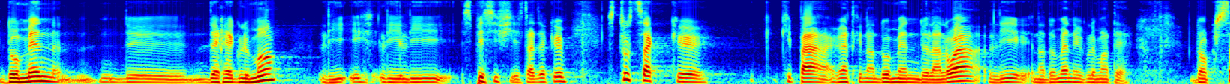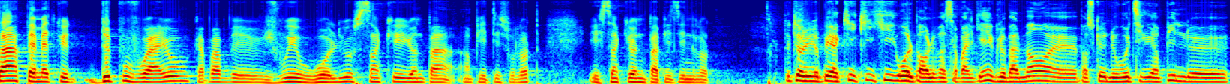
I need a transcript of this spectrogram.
domaine de, des règlements, les, spécifiés. C'est-à-dire que tout ça que, qui pas rentrer dans le domaine de la loi, dans le domaine réglementaire. Donc ça permet que deux pouvoirs soient capables de jouer au rôle sans qu'ils n'aient pas empiété sur l'autre et sans qu'ils n'aient pas piétiné l'autre. Docteur Lunopéa, qui, qui, qui rôle Parlement ça va globalement euh, parce que nous retirons en pile le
